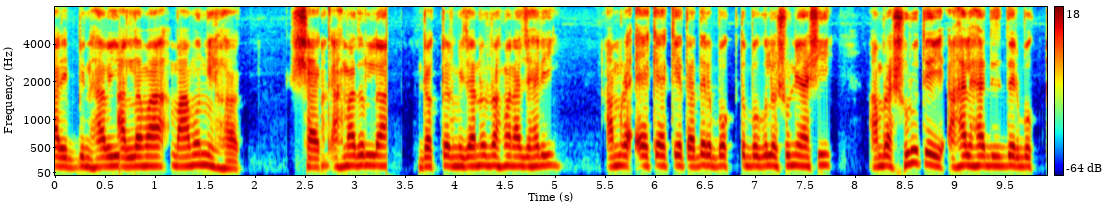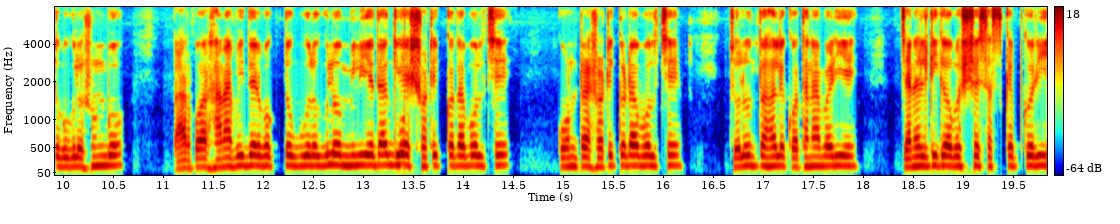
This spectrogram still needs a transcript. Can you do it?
আরিফ বিন হাবিব, আল্লামা মামুনুল হক শায়েখ আহমদুল্লাহ, ডক্টর মিজানুর রহমান আজহারি আমরা একে একে তাদের বক্তব্যগুলো শুনে আসি। আমরা শুরুতেই আহলে হাদিসদের বক্তব্যগুলো শুনব। তারপর হানাফিদের বক্তব্যগুলো মিলিয়ে দেখবে সঠিক কথা বলছে, কোনটা সঠিক কথা বলছে। চলুন তাহলে কথা না বাড়িয়ে চ্যানেলটিকে অবশ্যই সাবস্ক্রাইব করি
